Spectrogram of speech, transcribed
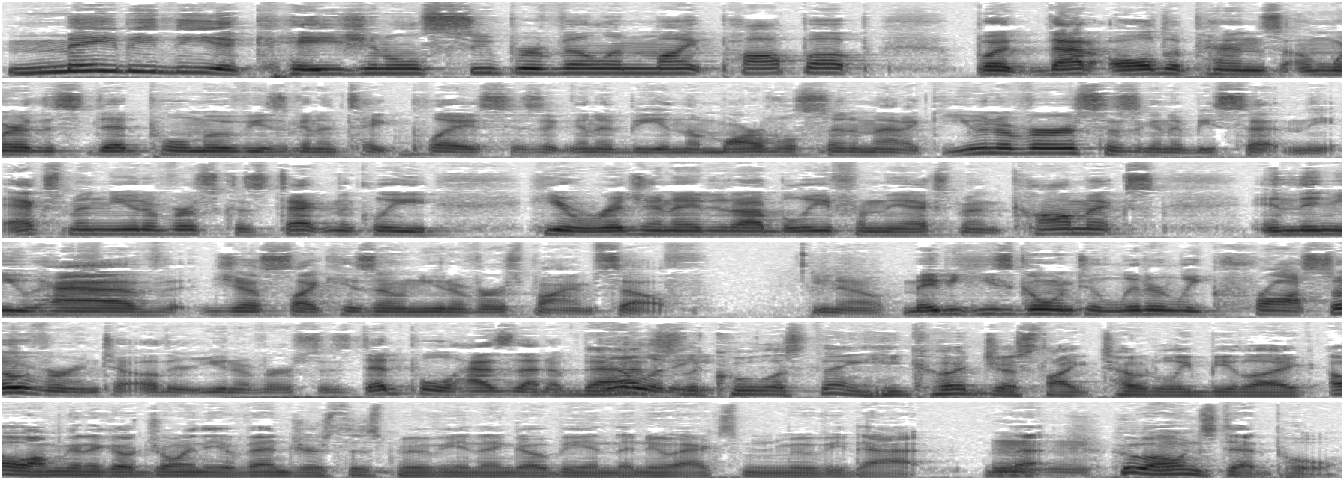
Maybe the occasional supervillain might pop up, but that all depends on where this Deadpool movie is going to take place. Is it going to be in the Marvel Cinematic Universe? Is it going to be set in the X Men universe? Because technically, he originated, I believe, from the X Men comics, and then you have just like his own universe by himself. You know, maybe he's going to literally cross over into other universes. Deadpool has that ability. That's the coolest thing. He could just like totally be like, "Oh, I'm going to go join the Avengers this movie and then go be in the new X Men movie." That, that Mm-hmm. who owns Deadpool?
